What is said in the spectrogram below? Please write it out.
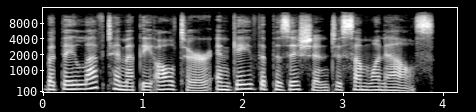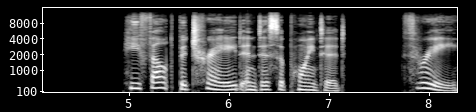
but they left him at the altar and gave the position to someone else. He felt betrayed and disappointed. 3.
